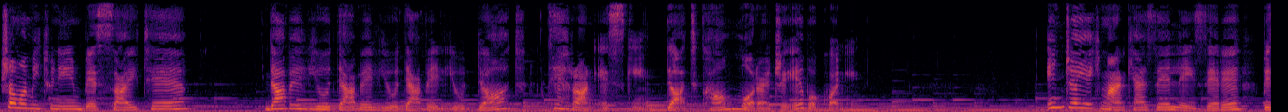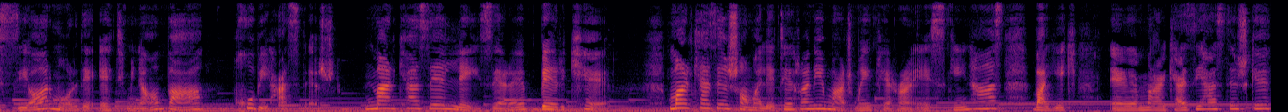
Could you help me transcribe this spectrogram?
شما می‌تونین به سایت www.tehraneskin.com مراجعه بکنید. اینجا یک مرکز لیزر بسیار مورد اطمینان و خوبی هستش. مرکز لیزر برکه. مرکز شمال تهران مجموعه تهران اسکین هست و یک مرکزی هستش که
